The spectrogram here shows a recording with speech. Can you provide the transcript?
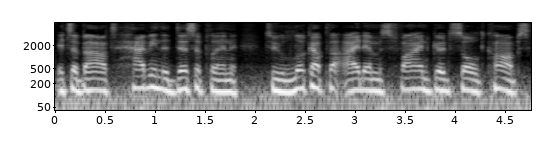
it's about having the discipline to look up the items, find good sold comps,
